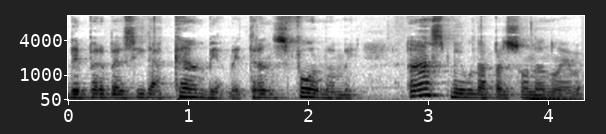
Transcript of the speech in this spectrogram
de perversidad, cámbiame, transfórmame, hazme una persona nueva.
